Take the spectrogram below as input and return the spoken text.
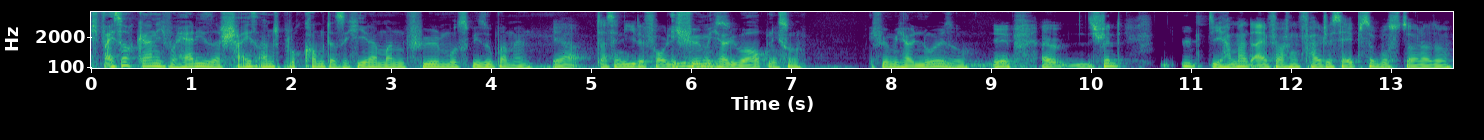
Ich weiß auch gar nicht, woher dieser Scheißanspruch kommt, dass sich jeder Mann fühlen muss wie Superman. Ja, dass er jede Frau Ich fühle mich muss. halt überhaupt nicht so. Ich fühle mich halt null so. Nee, äh, ich finde, die haben halt einfach ein falsches Selbstbewusstsein, also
